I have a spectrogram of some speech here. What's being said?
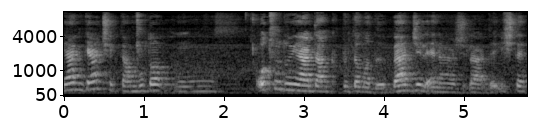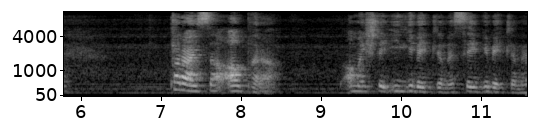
yani gerçekten burada hmm, oturduğu yerden kıpırdamadığı bencil enerjilerde işte paraysa al para, ama işte ilgi bekleme, sevgi bekleme,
